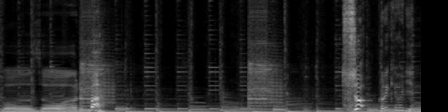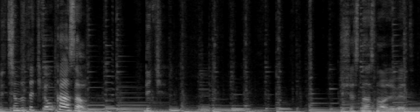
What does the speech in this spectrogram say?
Pozor. Ba! Co? Kolik je hodin? Teď jsem to teďka ukázal. Teď. 16.09.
